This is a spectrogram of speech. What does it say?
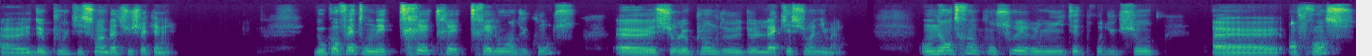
de poules qui sont abattues chaque année. Donc en fait, on est très très très loin du compte sur le plan de, la question animale. On est en train de construire une unité de production en France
